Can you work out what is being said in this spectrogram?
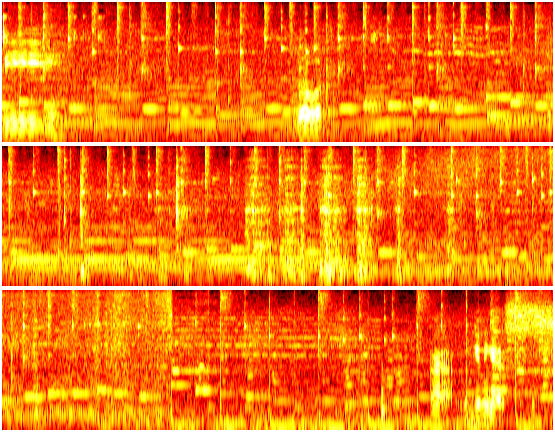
di blower. Nah, begini guys.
